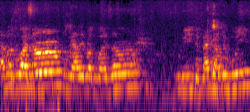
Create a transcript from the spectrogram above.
à votre voisin, vous regardez votre voisin, vous lui de pas faire de bruit.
